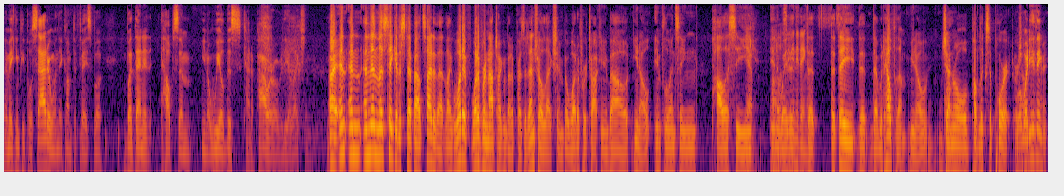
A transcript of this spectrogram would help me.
by making people sadder when they come to Facebook, but then it helps them, you know, wield this kind of power over the election. All right, and, and and then let's take it a step outside of that. Like, what if what if we're not talking about a presidential election, but what if we're talking about you know influencing policy Yeah, in a way that anything. that that they that that would help them? You know, general public support. Or Well, what do you think? right?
